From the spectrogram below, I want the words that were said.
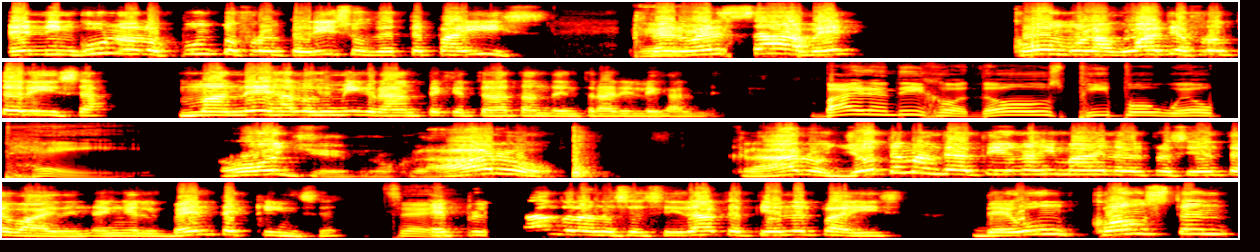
en ninguno de los puntos fronterizos de este país. Eh. Pero él sabe cómo la Guardia Fronteriza maneja a los inmigrantes que tratan de entrar ilegalmente. Biden dijo, those people will pay. Oye, pero claro, claro, yo te mandé a ti unas imágenes del presidente Biden en el 2015 Sí. explicando la necesidad que tiene el país de un constant,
